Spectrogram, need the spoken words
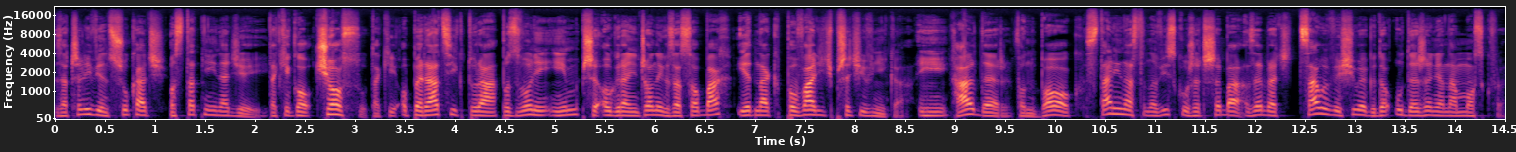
Zaczęli więc szukać ostatniej nadziei, takiego ciosu, takiej operacji, która pozwoli im przy ograniczonych zasobach jednak powalić przeciwnika. I Halder, von Bock stali na stanowisku, że trzeba zebrać cały wysiłek do uderzenia na Moskwę,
